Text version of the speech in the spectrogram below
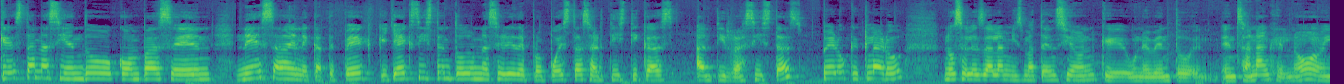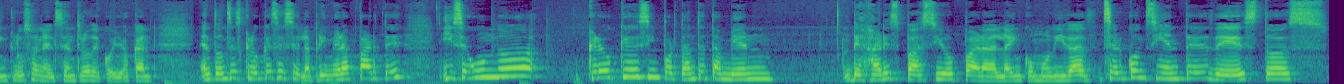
qué están haciendo compas en Nesa, en Ecatepec, que ya existen toda una serie de propuestas artísticas antirracistas, pero que claro, no se les da la misma atención que un evento en, San Ángel, ¿no? O incluso en el centro de Coyoacán. Entonces creo que esa es la primera parte. Y segundo, creo que es importante también dejar espacio para la incomodidad, ser consciente de estos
